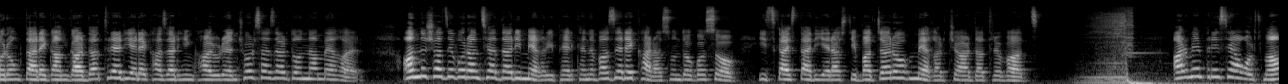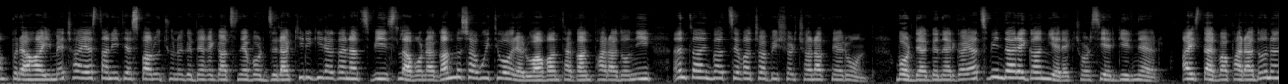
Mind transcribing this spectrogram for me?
որոնք տարեկան գարդատրեր 3500-ն 4000 տոննա մեղր։ Աննշած է, որ անցյալ տարի մեղրի փերքը նվազել է 40%-ով, իսկ այս տարի երաշտի պատճառով մեղր չարդատրված։ Արմեն պրեսի աղորդմամբ Պրահայի մեջ Հայաստանի տեսպանությունը կդեղեկացնե, որ ձրակիրը գիրականացվի սլավոնական մշակույթի օրերու ավանդական փարադոնի ընդլայնված ծեվաչափի շրջանակներուն, որտեղ կներկայացվին դարեգան 3-4 երկիրներ։ Այս տարվա փարադոնը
